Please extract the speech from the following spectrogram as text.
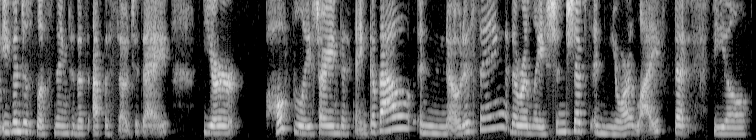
even just listening to this episode today, you're hopefully starting to think about and noticing the relationships in your life that feel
